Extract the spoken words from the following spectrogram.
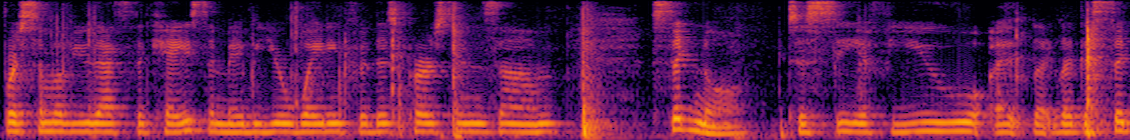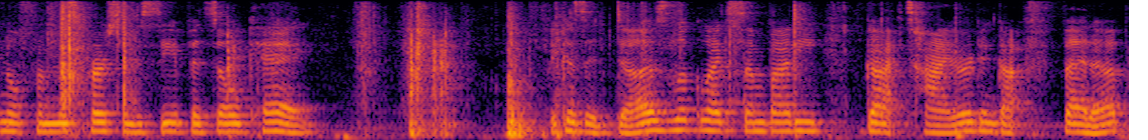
For some of you, that's the case, and maybe you're waiting for this person's um, signal to see if you, uh, like, like a signal from this person to see if it's okay because it does look like somebody got tired and got fed up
